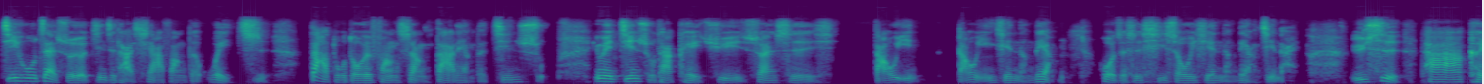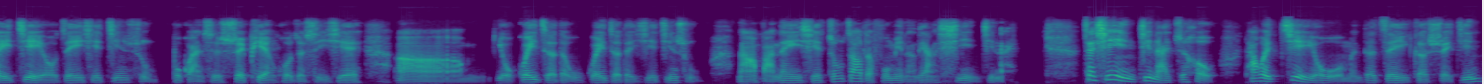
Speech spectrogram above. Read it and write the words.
几乎在所有金字塔下方的位置，大多都会放上大量的金属，因为金属它可以去算是导引、导引一些能量，或者是吸收一些能量进来。于是它可以借由这一些金属，不管是碎片或者是一些啊、有规则的、无规则的一些金属，然后把那一些周遭的负面能量吸引进来。在吸引进来之后，它会借由我们的这一个水晶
